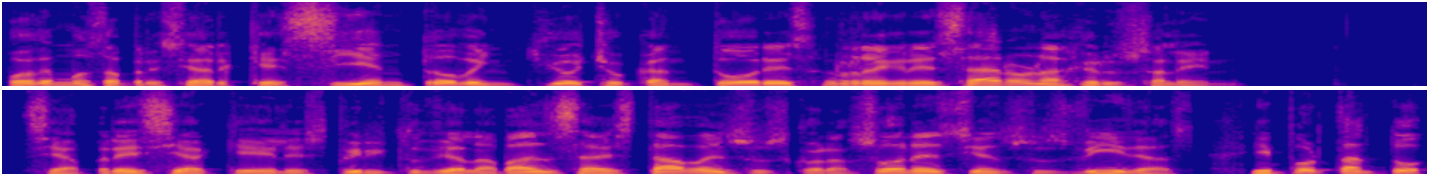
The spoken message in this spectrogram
Podemos apreciar que 128 cantores regresaron a Jerusalén. Se aprecia que el espíritu de alabanza estaba en sus corazones y en sus vidas, y por tanto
